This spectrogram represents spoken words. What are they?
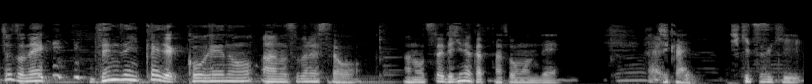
ちょっとね、全然一回で公平のあの素晴らしさをあのお伝えできなかったと思うんで、はい次回、引き続き、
